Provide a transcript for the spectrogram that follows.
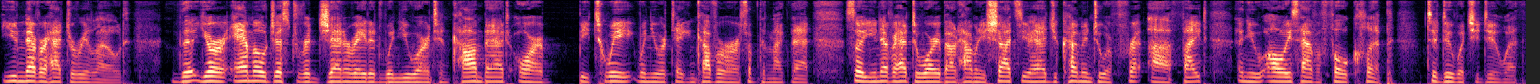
you never had to reload. The, your ammo just regenerated when you weren't in combat or between when you were taking cover or something like that. So you never had to worry about how many shots you had. You come into a fr- uh, fight and you always have a full clip to do what you do with.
